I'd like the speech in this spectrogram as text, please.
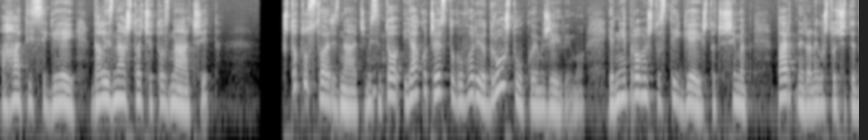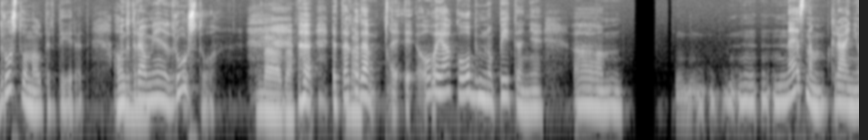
aha ti si gej, da li znaš šta će to značiti? Što to u stvari znači? Mislim, to jako često govori o društvu u kojem živimo. Jer nije problem što si ti gej, što ćeš imat partnera, nego što će te društvo maltretirati. A onda mm. trebamo mijenjati društvo. Da, da. E, tako da. E, e, ovo je jako obimno pitanje. Um, ne znam krajnji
